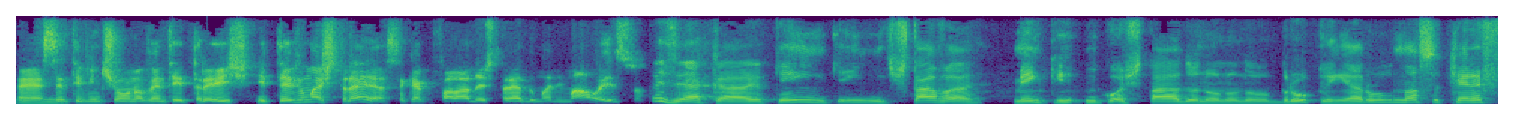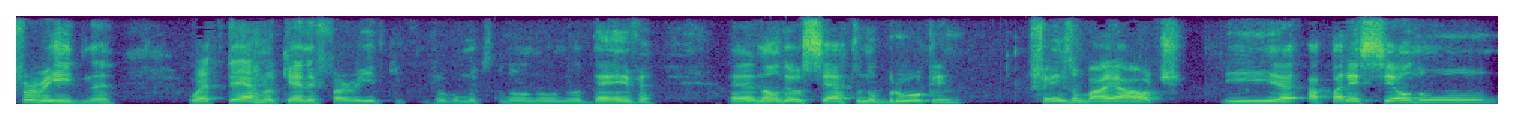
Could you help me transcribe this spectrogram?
é, uhum. é, 121-93. E teve uma estreia. Você quer falar da estreia do Animal, é isso? Pois é, cara. Quem, quem estava meio que encostado no, no, no Brooklyn era o nosso Kenneth Farid, né? O eterno Kenneth Farid, que jogou muito no, no, no Denver. É, não deu certo no Brooklyn. Fez um buyout e apareceu no,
